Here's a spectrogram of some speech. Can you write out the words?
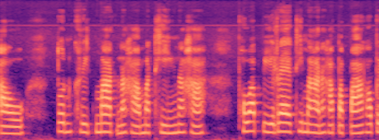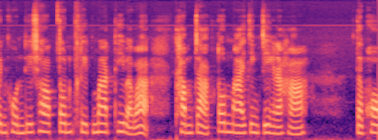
เอาต้นคริสต์มาสนะคะ มาทิ้งนะคะ เพราะว่าปีแรกที่มานะคะป๊าป๊าเขาเป็นคนที่ชอบต้นคริสต์มาสที่แบบว่าทำจากต้นไม้จริง ๆนะคะ แต่พอ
